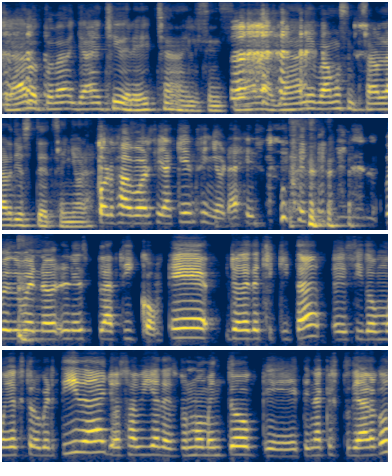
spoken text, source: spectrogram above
Claro, toda ya hecha y derecha, licenciada. Ya le vamos a empezar a hablar de usted, señora. Por favor, sí, ¿a quién, señora? pues bueno, les platico. Eh, yo desde chiquita he sido muy extrovertida. Yo sabía desde un momento que tenía que estudiar algo.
